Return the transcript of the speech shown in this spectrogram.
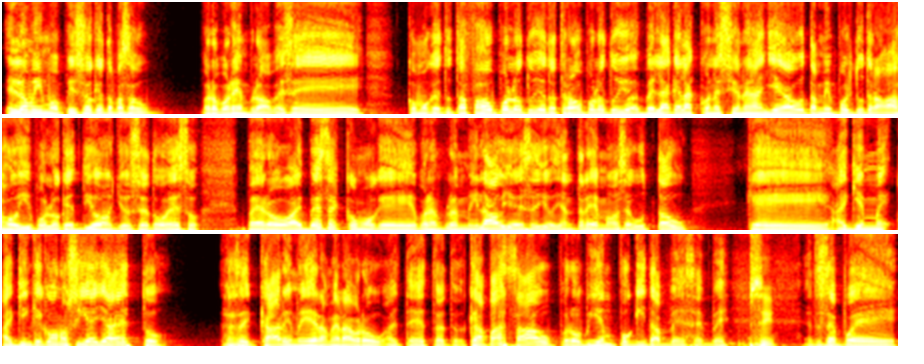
Es lo mismo, pienso que te ha pasado pero, por ejemplo, a veces, como que tú estás fajado por lo tuyo, te has por lo tuyo. Es verdad que las conexiones han llegado también por tu trabajo y por lo que es Dios. Yo sé todo eso. Pero hay veces, como que, por ejemplo, en mi lado, yo he decidido, ya entré, me hubiese gustado que alguien, alguien que conocía ya esto se acercara y me dijera, mira, bro, arte esto, esto. Que ha pasado, pero bien poquitas veces, ¿ves? Sí. Entonces, pues,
